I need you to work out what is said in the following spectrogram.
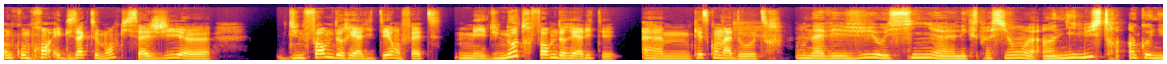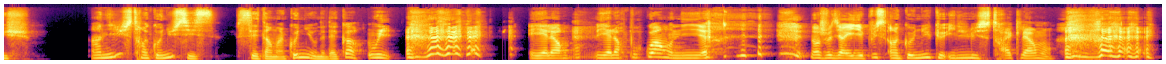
on comprend exactement qu'il s'agit euh, d'une forme de réalité en fait, mais d'une autre forme de réalité. Euh, qu'est-ce qu'on a d'autre? On avait vu aussi euh, l'expression un illustre inconnu. Un illustre inconnu, c'est c'est un inconnu, on est d'accord? Oui. et alors et alors pourquoi on y Non, je veux dire, il est plus inconnu que illustre. Ah, clairement.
